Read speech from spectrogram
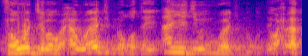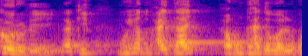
fawajaba waxaa waajib noqotay an yajiba inuu waajib noqotay waxbaa ka hororeeyey laakiin muhiimaddu maxay tahay xukunka hadda waa lagu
